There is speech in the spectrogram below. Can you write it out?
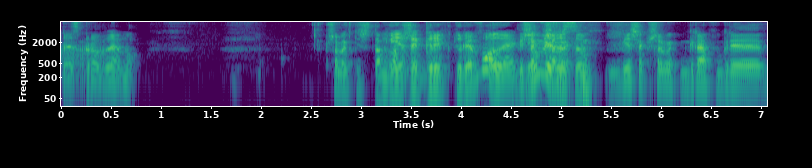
Bez problemu. Przemek nie czyta Bierze gry, które wolę. Wiesz Nie jak, mówię, że Przemek, są... wiesz jak Przemek gra w gry,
